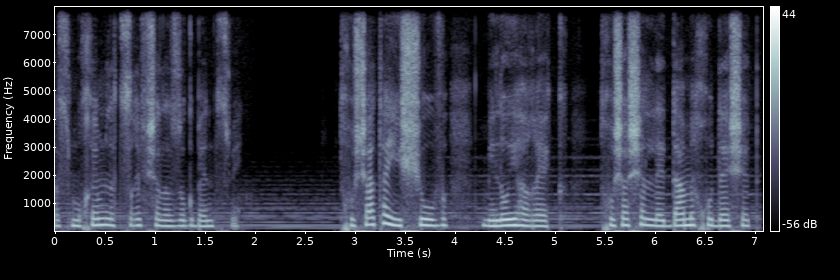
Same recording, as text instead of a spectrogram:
הסמוכים לצריף של הזוג בן צבי. תחושת היישוב, מילוי הריק, תחושה של לידה מחודשת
